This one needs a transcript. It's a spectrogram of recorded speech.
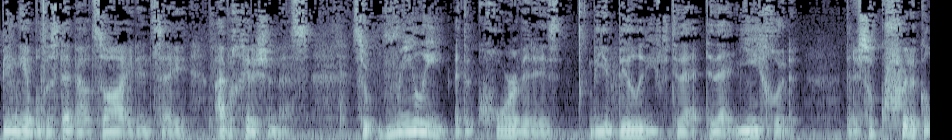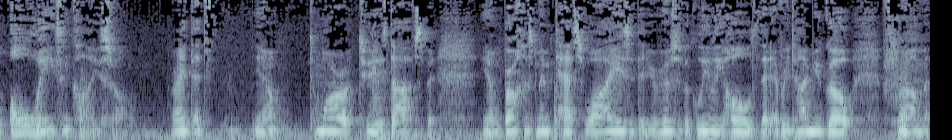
being able to step outside and say, I have a chiddush in this. So really, at the core of it is the ability to that, to that yichud that is so critical always in Klal Yisrael, right? That's, you know, tomorrow, two days dafs, but, you know, Brachas Mem Tes, why is it that Yose HaGlili holds that every time you go from,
